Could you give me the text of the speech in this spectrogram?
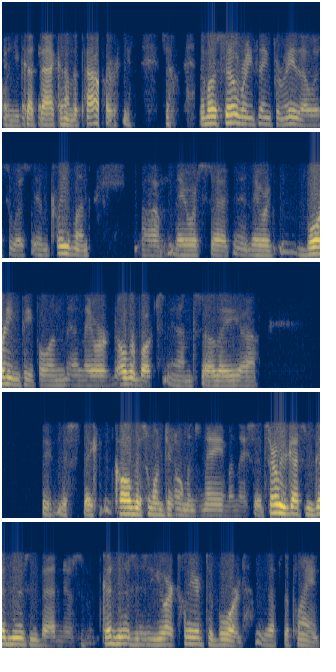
when you cut back on the power the most sobering thing for me though was was in Cleveland. Um, they were uh, they were boarding people and and they were overbooked, and so they. Uh, this, they called this one gentleman's name and they said, "Sir, we've got some good news and bad news. Good news is you are cleared to board the, the plane.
